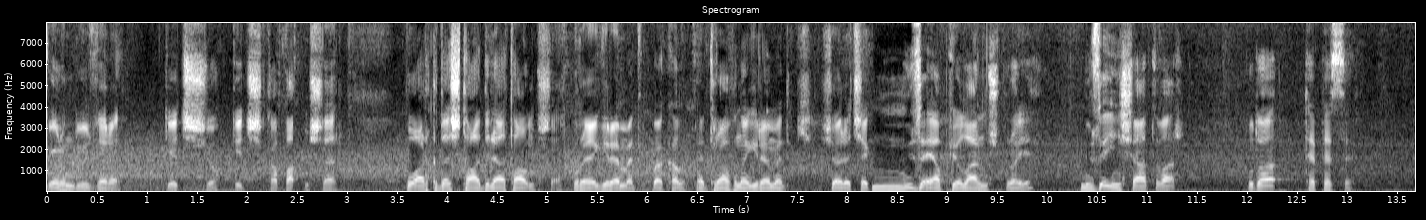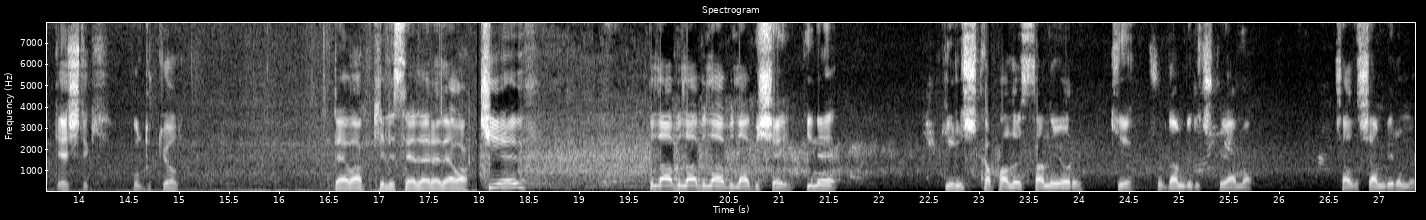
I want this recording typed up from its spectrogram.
göründüğü üzere. Geçiş yok. Geçiş kapatmışlar. Bu arkadaş tadilat almışlar. Buraya giremedik bakalım. Etrafına giremedik. Şöyle çek. Müze yapıyorlarmış burayı. Müze inşaatı var. Bu da tepesi. Geçtik. Bulduk yol. Devam. Kiliselere devam. Kiev bla bla bla bla bir şey. Yine giriş kapalı sanıyorum ki şuradan biri çıkıyor ama çalışan biri mi?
